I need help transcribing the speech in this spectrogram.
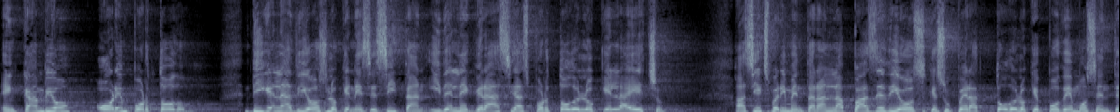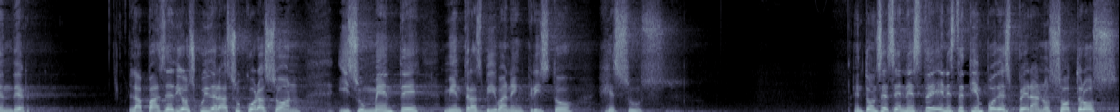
En cambio, oren por todo. Díganle a Dios lo que necesitan y denle gracias por todo lo que Él ha hecho. Así experimentarán la paz de Dios que supera todo lo que podemos entender. La paz de Dios cuidará su corazón y su mente mientras vivan en Cristo Jesús. Entonces, en este, en este tiempo de espera, nosotros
